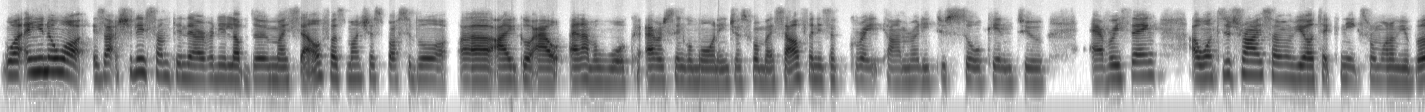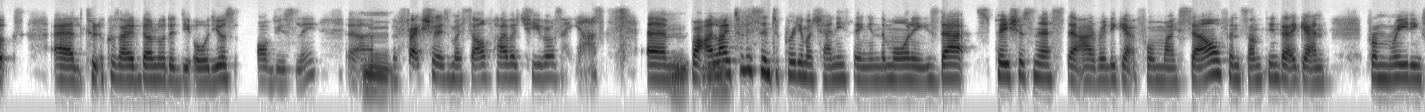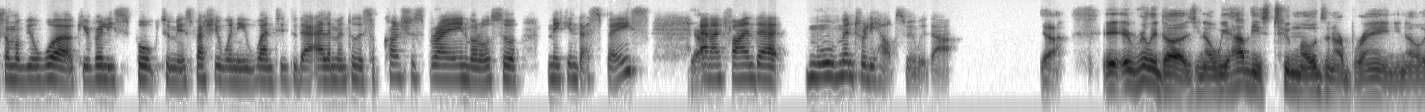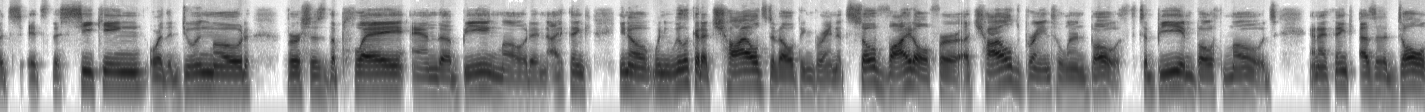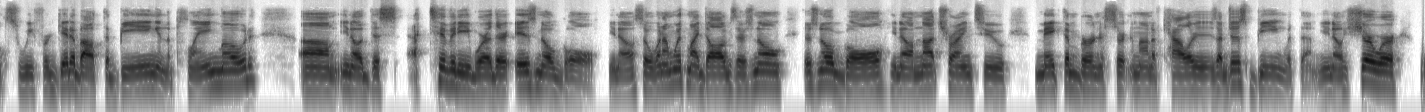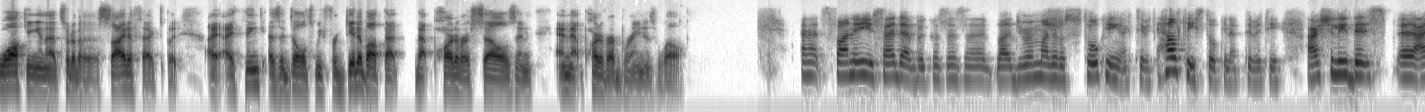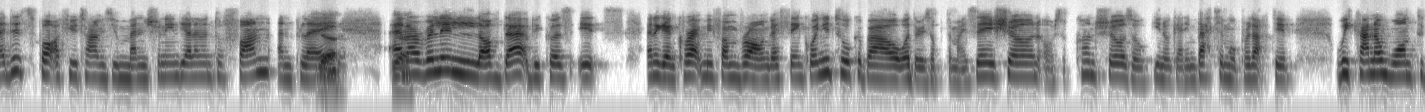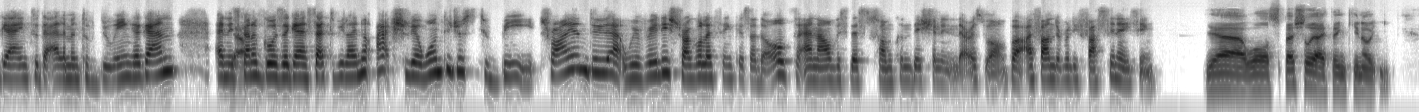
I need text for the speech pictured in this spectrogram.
well, and you know what? It's actually something that I really love doing myself as much as possible. Uh, I go out and have a walk every single morning just for myself, and it's a great time really to soak into everything. I wanted to try some of your techniques from one of your books uh, because I downloaded the audios, obviously. Uh, mm. Perfectionist myself, high achiever. I was like, yes. Um, mm But I mm. like to listen to pretty much anything in the morning. Is that spaciousness that I really get for myself and something that, again, from reading some of your work, it really spoke to me, especially when you went into that element of the subconscious brain, but also making that space. Yeah. And I find that movement really helps me with that yeah. It, it, really does. You know we have these two modes in our brain. You know it's it's the seeking or the doing mode versus the play and the being mode. And i think you know when we look at a child's developing brain it's so vital for a child's brain to learn both to be in both modes. And i think as adults we forget about the being and the playing mode um, you know this activity where there is no goal you know? So when i'm with my dogs there's no there's no goal you know? I'm not trying to make them burn a certain amount of calories. I'm just being with them you know? Sure we're walking and that's sort of a side effect but I, I think as adults we forget about that that part of ourselves and and that part of our brain as well And it's funny you said that because there's a like during my little stalking activity, healthy stalking activity. Actually, this uh, I did spot a few times you mentioning the element of fun and play, yeah. and yeah. I really love that because it's. And again, correct me if I'm wrong. I think when you talk about whether it's optimization or subconscious or you know getting better, more productive, we kind of want to get into the element of doing again, and it yeah. kind of goes against that to be like, no, actually, I want to just to be. Try and do that. We really struggle, I think, as adults, and obviously there's some conditioning in there as well. But I found it really fascinating. Yeah, well, especially I think you know,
